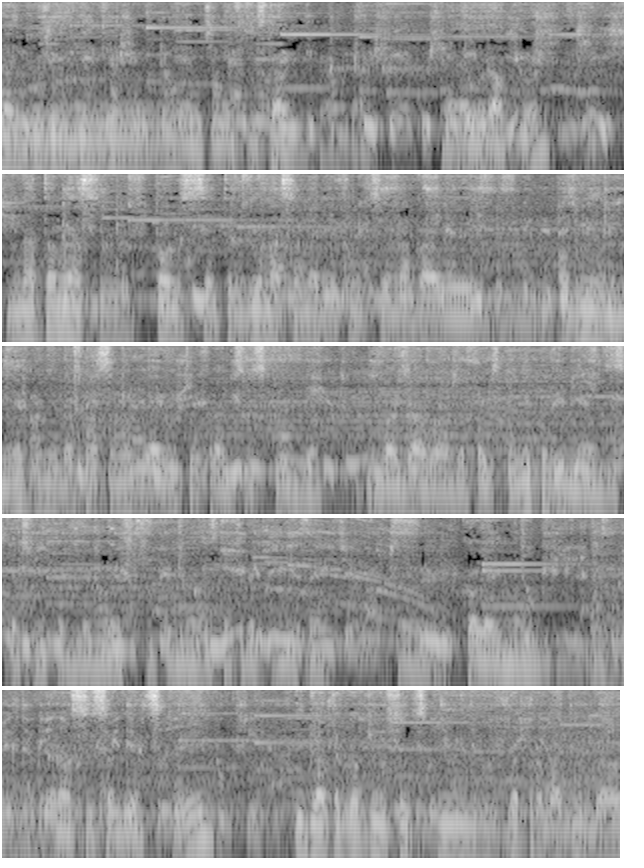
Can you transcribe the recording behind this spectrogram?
najdłużej w więzieniu, nie wiem czy nie w historii, prawda, Europy. Natomiast w Polsce te dwie masonerie funkcjonowały odmiennie, ponieważ masoneria rytu francuskiego uważała, że Polska nie powinna odzyskać niepodległości, powinna zostać republiką e, kolejną e, Rosji Sowieckiej i dlatego Piłsudski doprowadził do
